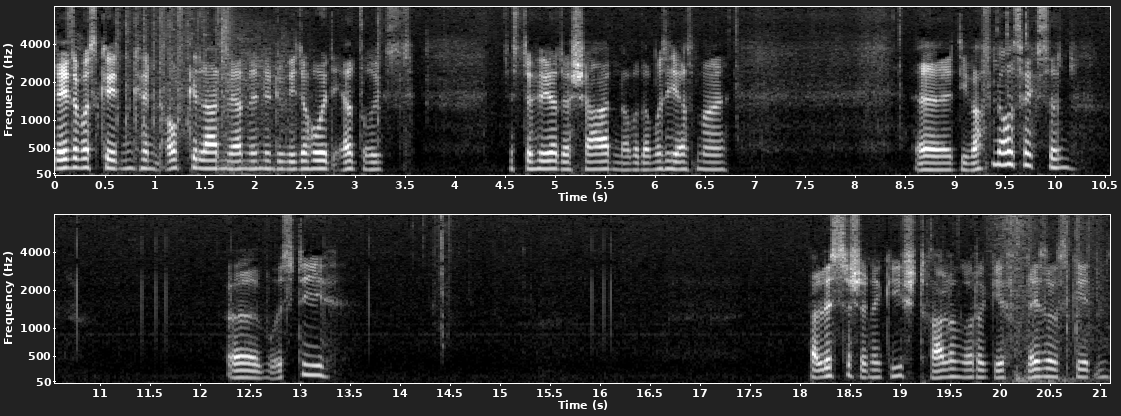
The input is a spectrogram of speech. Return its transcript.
Lasermusketen können aufgeladen werden, wenn du wiederholt R drückst. Desto höher der Schaden, aber da muss ich erstmal äh, die Waffen auswechseln. Äh, wo ist die? Ballistische Energiestrahlung oder Gift, Lasermusketen.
